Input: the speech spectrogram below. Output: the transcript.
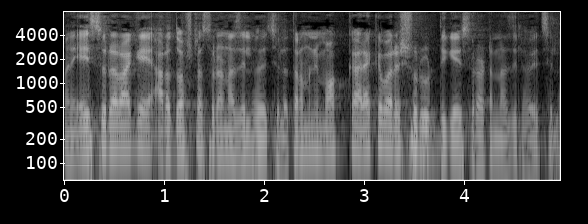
মানে এই সুরার আগে আরও দশটা সুরা নাজিল হয়েছিল। তার মানে মক্কার একেবারে শুরুর দিকে এই সুরাটা নাজিল হয়েছিল।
